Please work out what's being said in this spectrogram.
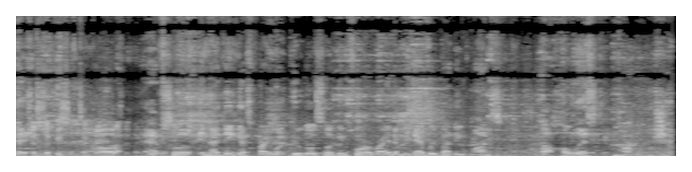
than just a piece of technology. Absolutely. And I think that's probably what Google's looking for, right? I mean, everybody wants a holistic partnership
